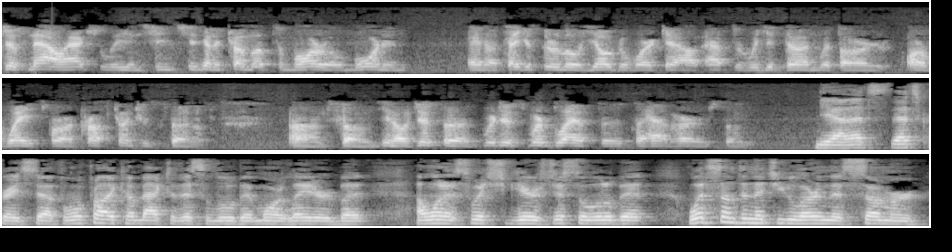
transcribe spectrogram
just now actually, and she, she's going to come up tomorrow morning and uh, take us through a little yoga workout after we get done with our, our weights for our cross country stuff. Um, so, you know, just, uh, we're just, we're blessed to, to have her. So. Yeah, that's that's great stuff, and we'll probably come back to this a little bit more later. But I want to switch gears just a little bit. What's something that you learned this summer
